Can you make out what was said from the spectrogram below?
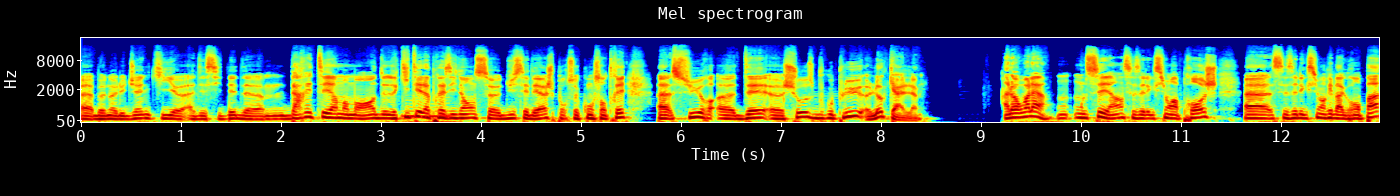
Euh, Benoît Luchen qui a décidé d'arrêter un moment, hein, de, de quitter la Mhm. présidence du CDH pour se concentrer sur des choses beaucoup plus locales. Alors voilà, on, on le sait, hein, ces élections approchent, euh, ces élections arrivent à grands pas,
